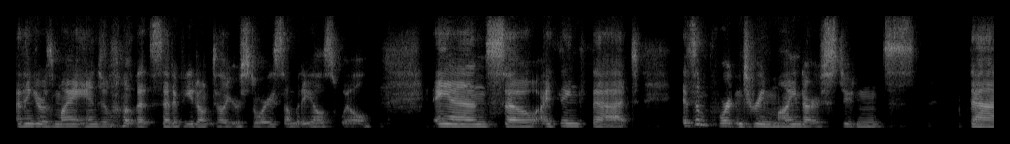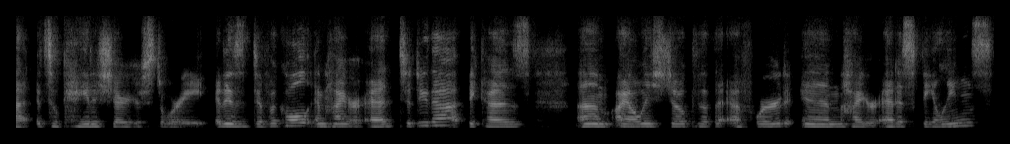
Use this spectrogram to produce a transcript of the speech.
I think it was Maya Angelou that said, if you don't tell your story, somebody else will. And so I think that it's important to remind our students that it's okay to share your story. It is difficult in higher ed to do that because um, I always joke that the F word in higher ed is feelings.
